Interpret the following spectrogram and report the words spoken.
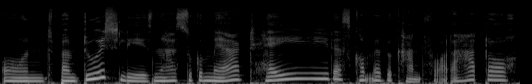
Und beim Durchlesen hast du gemerkt, hey, das kommt mir bekannt vor. Da hat doch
